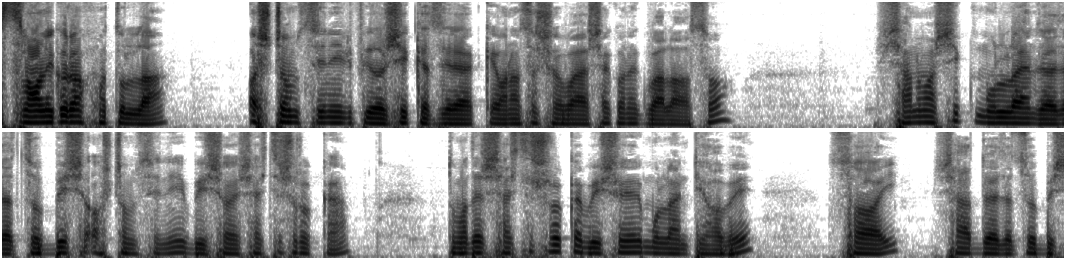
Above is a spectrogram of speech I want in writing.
আসসালামু আলাইকুম রহমতুল্লাহ। অষ্টম শ্রেণির প্রিয় শিক্ষার্থীরা, কেমন আছো সবাই? আশা করি অনেক ভালো আছো। ষান্মাসিক মূল্যায়ন দু হাজার চব্বিশ অষ্টম শ্রেণি বিষয় স্বাস্থ্য সুরক্ষা। তোমাদের স্বাস্থ্য সুরক্ষা বিষয়ের মূল্যায়নটি হবে ছয় সাত দু হাজার চব্বিশ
